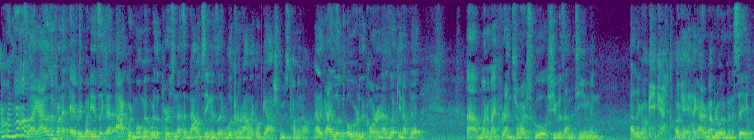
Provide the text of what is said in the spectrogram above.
Oh no! So like I was in front of everybody. It's like that awkward moment where the person that's announcing is like looking around, like, "Oh gosh, who's coming out?" And I, like I looked over to the corner, and I was lucky enough that um, one of my friends from our school, she was on the team, and I was like, "Okay, good, okay." Like I remember what I'm gonna say,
